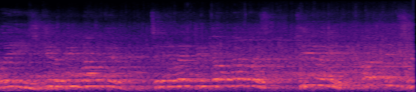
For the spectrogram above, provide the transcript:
please give a big welcome to the Olympic gold medalist, Keely Hodgkinson.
